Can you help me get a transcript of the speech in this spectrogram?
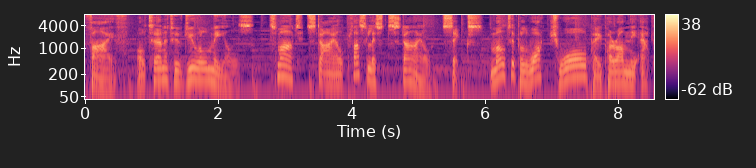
5. Alternative dual meals. Smart Style plus List Style. 6. Multiple watch wallpaper on the app.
